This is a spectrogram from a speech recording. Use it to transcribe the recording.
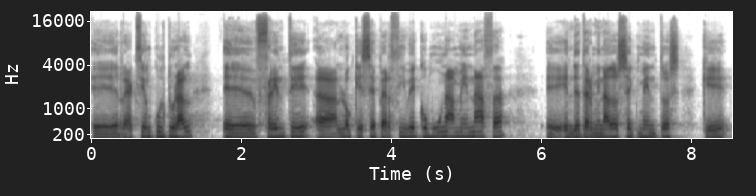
reacción cultural eh, frente a lo que se percibe como una amenaza eh, en determinados segmentos que,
